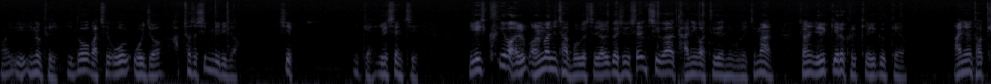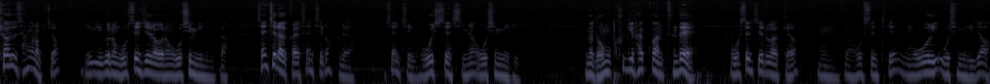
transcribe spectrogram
어, 이, 이 높이, 이도 마치 5, 5죠. 합쳐서 10mm죠. 10. 이렇게 1cm. 이게 크기가 얼, 얼마인지 잘 모르겠어요. 여기가 지금 센치가 단위가 어떻게 되는지 모르겠지만, 저는 읽기를 그렇게 읽을게요. 아니면 더 키워도 상관없죠. 이, 이거는 5cm라고 그러면 50mm니까. 센치로 할까요? 센치로? 그래요. 센치. 50cm면 50mm. 근데 너무 크기를 할 것 같은데, 5cm로 할게요. 음, 그냥 5cm. 50mm죠.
